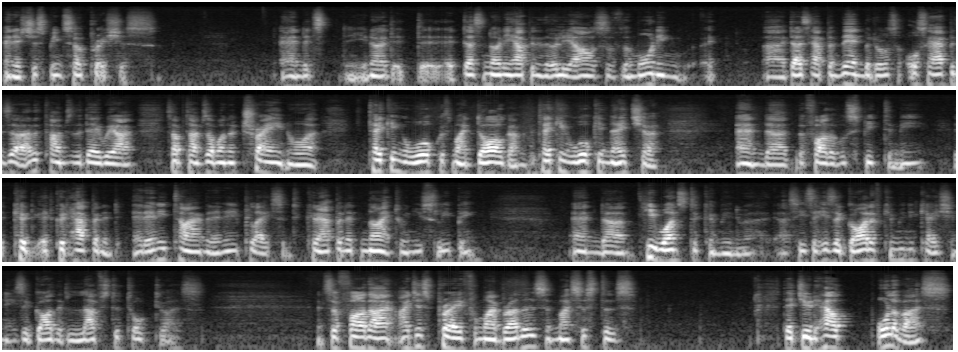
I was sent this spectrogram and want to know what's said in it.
and it's just been so precious. And it's, you know, it, it, it doesn't only happen in the early hours of the morning, it, Uh, it does happen then, but it also, also happens at other times of the day where I sometimes I'm on a train or taking a walk with my dog. I'm taking a walk in nature, and uh, the Father will speak to me. It could it could happen at, at any time in any place. It could happen at night when you're sleeping, and uh, He wants to commune with us. He's a, He's a God of communication. He's a God that loves to talk to us. And so, Father, I, I just pray for my brothers and my sisters that you'd help all of us,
